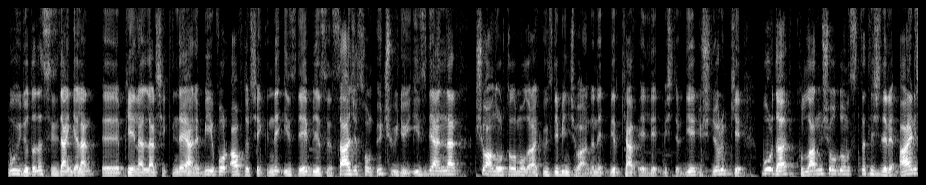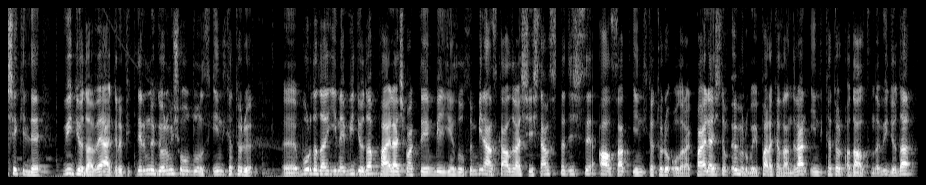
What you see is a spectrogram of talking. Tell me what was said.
bu videoda da sizden gelen e, PNL'ler şeklinde yani before after şeklinde izleyebilirsiniz. Sadece son 3 videoyu izleyenler şu an ortalama olarak %1000 civarında net bir kar elde etmiştir diye düşünüyorum ki burada kullanmış olduğumuz stratejileri aynı şekilde videoda veya grafiklerimde görmüş olduğunuz indikatörü e, burada da yine videoda paylaşmaktayım bilginiz olsun. Binance kaldıraçlı işlem stratejisi al sat indikatörü olarak paylaştım. Ömür boyu para kazandıran indikatör adı altında videoda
